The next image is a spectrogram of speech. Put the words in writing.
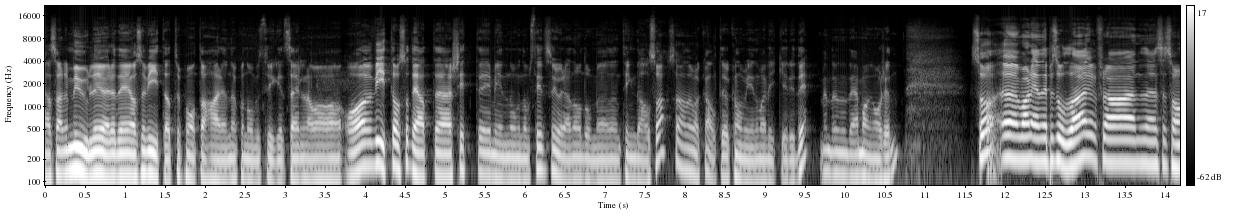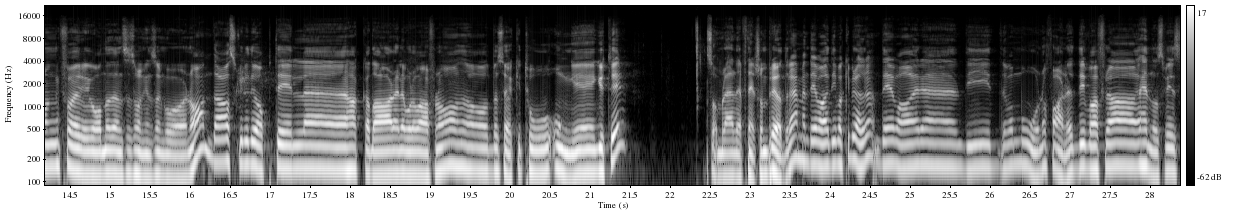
Altså er det mulig å gjøre det, og så vite at du på en måte har en økonomisk trygghet selv. Og, og vite også det at eh, shit, i min ungdomstid så gjorde jeg noen dumme ting da også. Så det var ikke alltid økonomien var like ryddig. Men det, det er mange år siden. Så uh, var det en episode der fra en eh, sesong foregående den sesongen som går nå. Da skulle de opp til uh, Hakadal eller hvor det var for noe og besøke to unge gutter. Som ble definert som brødre, men de var, de var ikke brødre. Det var, eh, de, var moren og faren. De var fra henholdsvis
